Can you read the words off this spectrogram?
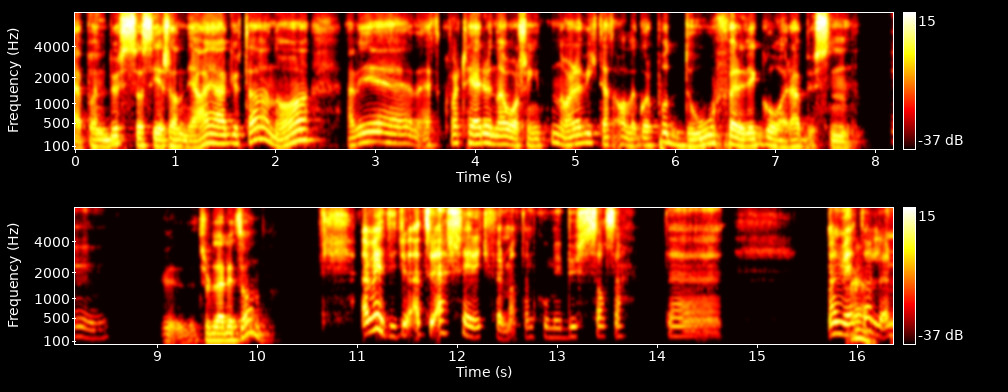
er på en buss og sier sånn, ja, ja, gutta, nå er vi et kvarter unna Washington, nå er det viktig at alle går på do før vi går av bussen. Mm. Tror du det er litt sånn? Jeg vet ikke, jeg, tror, jeg ser ikke for meg at de kom i buss, altså. Det, man vet Ja, ja. alle,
